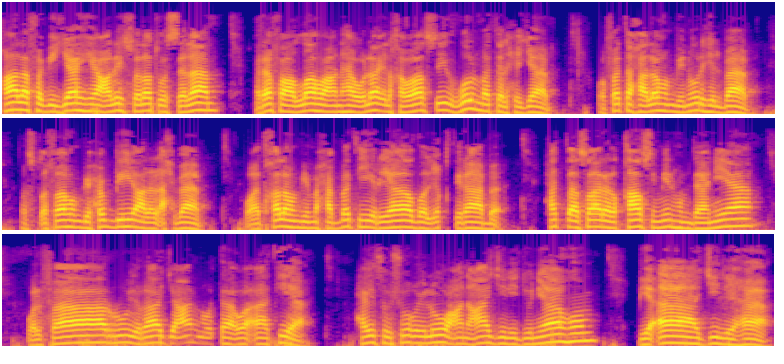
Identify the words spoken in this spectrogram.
قال فبجاهه عليه الصلاة والسلام رفع الله عن هؤلاء الخواص ظلمة الحجاب وفتح لهم بنوره الباب واصطفاهم بحبه على الأحباب وأدخلهم بمحبته رياض الاقتراب حتى صار القاصي منهم دانيا والفار راجعا وآتيا حيث شغلوا عن عاجل دنياهم بآجلها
